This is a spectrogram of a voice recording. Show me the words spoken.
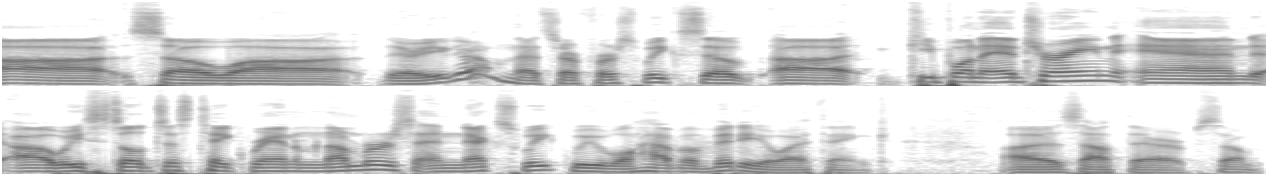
Uh, so uh, there you go. That's our first week. So uh, keep on entering, and uh, we still just take random numbers. And next week we will have a video. I think uh, is out there. So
